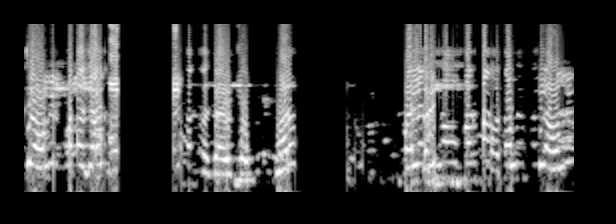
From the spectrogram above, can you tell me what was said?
જે અમે પોતે પોતા જાય છે મારો પહેલે બિલ હો, તમે પહેલા અમીર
